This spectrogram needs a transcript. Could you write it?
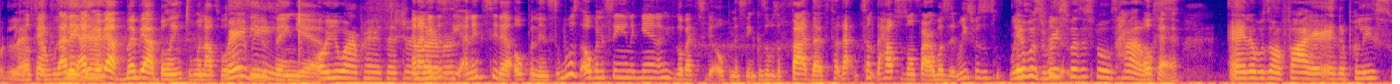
what the last Okay, time we I did didn't. I, that? maybe I maybe I blinked when I was supposed to see the thing. Yeah. Or you weren't paying attention. and I need to see. I need to see that opening. What was the opening scene again? I need to go back to the opening scene because it was a fire. That, that some, the house was on fire. Was it Reese? It was Reese Witherspoon's house. Okay. And it was on fire, and the police,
